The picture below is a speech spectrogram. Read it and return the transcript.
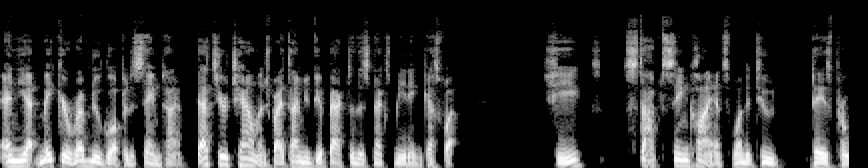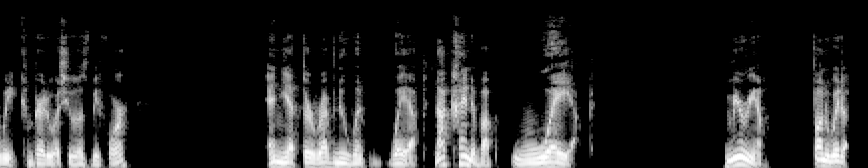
and yet make your revenue go up at the same time. That's your challenge by the time you get back to this next meeting. Guess what? She stopped seeing clients one to two days per week compared to what she was before. And yet their revenue went way up. Not kind of up, way up. Miriam found a way to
